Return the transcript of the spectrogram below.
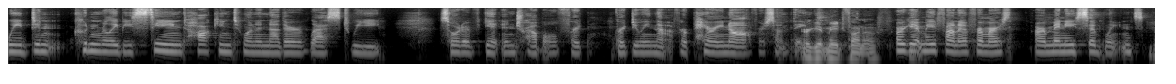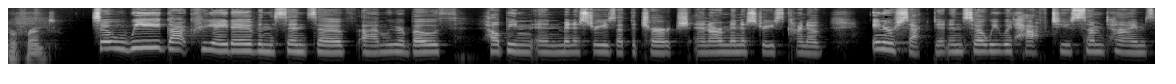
we didn't couldn't really be seen talking to one another lest we sort of get in trouble for for doing that for pairing off or something or get made fun of or get made fun of from our our many siblings or friends. so we got creative in the sense of um, we were both helping in ministries at the church, and our ministries kind of intersected. And so we would have to sometimes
